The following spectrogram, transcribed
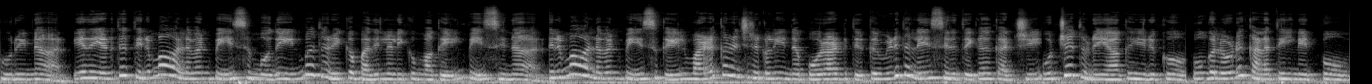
கூறினார். இதையடுத்து திருமாவளவன் பேசும்போது இன்பதுரைக்கு பதிலளிக்கும் வகையில் பேசினார். திருமாவளவன் பேசுகையில் வழக்கறிஞர்கள் இந்த போராட்டத்திற்கு விடுதலை சிறுத்தைகள் கட்சி உச்ச துணையாக இருக்கும். உங்களோடு களத்தில் நிற்போம்.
